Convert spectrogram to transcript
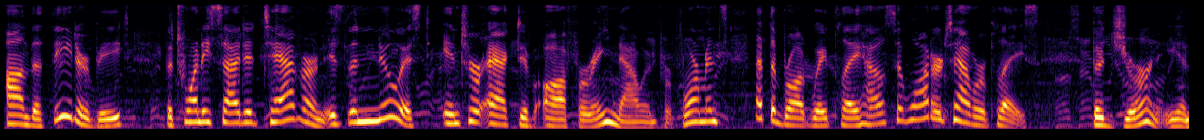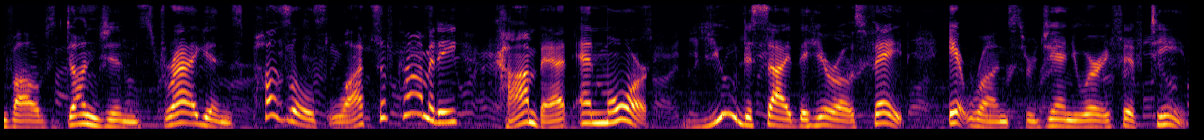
On the theater beat, the 20 Sided Tavern is the newest interactive offering now in performance at the Broadway Playhouse at Water Tower Place. The journey involves dungeons, dragons, puzzles, lots of comedy, combat, and more. You decide the hero's fate. It runs through January 15th.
